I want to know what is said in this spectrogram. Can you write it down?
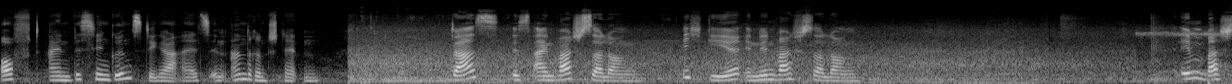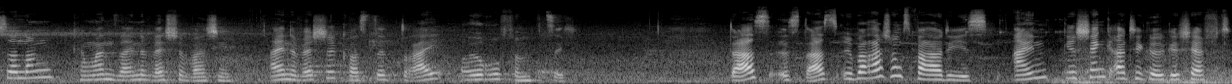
oft ein bisschen günstiger als in anderen Städten. Das ist ein Waschsalon. Ich gehe in den Waschsalon. Im Waschsalon kann man seine Wäsche waschen. Eine Wäsche kostet 3,50 Euro. Das ist das Überraschungsparadies, ein Geschenkartikelgeschäft.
